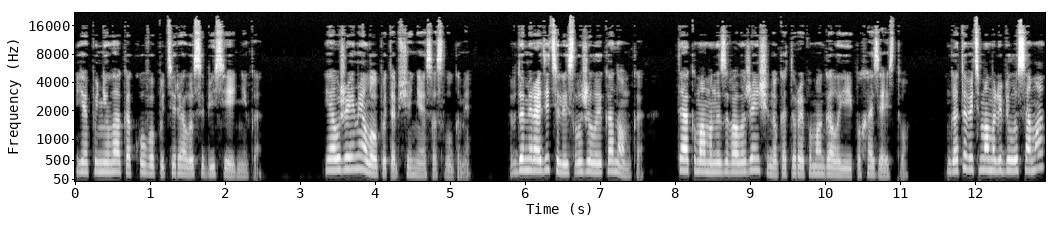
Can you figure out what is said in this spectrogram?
я поняла, какого потеряла собеседника. Я уже имела опыт общения со слугами. В доме родителей служила экономка. Так мама называла женщину, которая помогала ей по хозяйству. Готовить мама любила сама,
